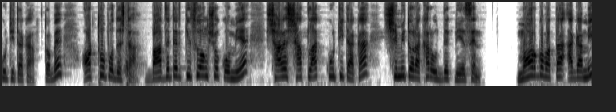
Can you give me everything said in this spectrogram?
কোটি টাকা। তবে অর্থ উপদেষ্টা বাজেটের কিছু অংশ কমিয়ে সাড়ে সাত লাখ কোটি টাকা সীমিত রাখার উদ্যোগ নিয়েছেন। মহার্ঘ ভাতা আগামী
